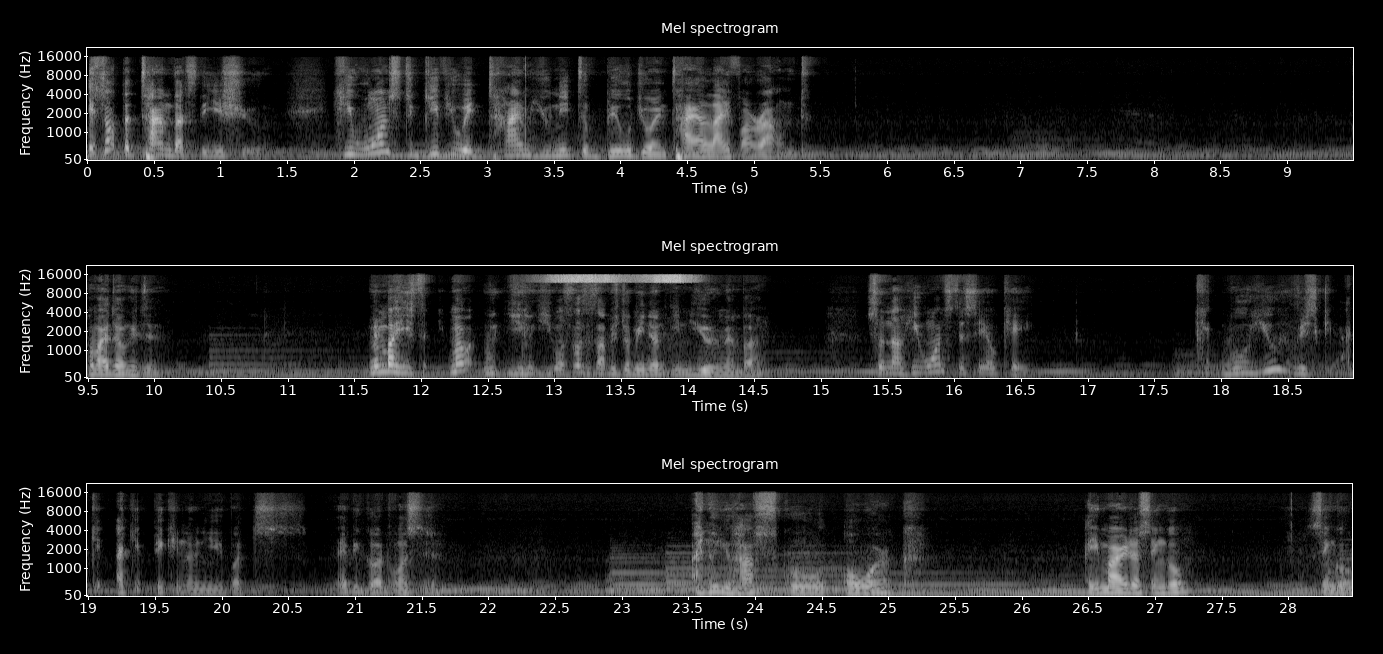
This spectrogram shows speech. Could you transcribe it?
It's not the time that's the issue. He wants to give you a time you need to build your entire life around. Who am I talking to? Remember, he's, remember he, he was first established dominion in you, remember? So now he wants to say, okay, will you risk? I keep, I keep picking on you, but maybe God wants to. I know you have school or work. Are you married or single? Single.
